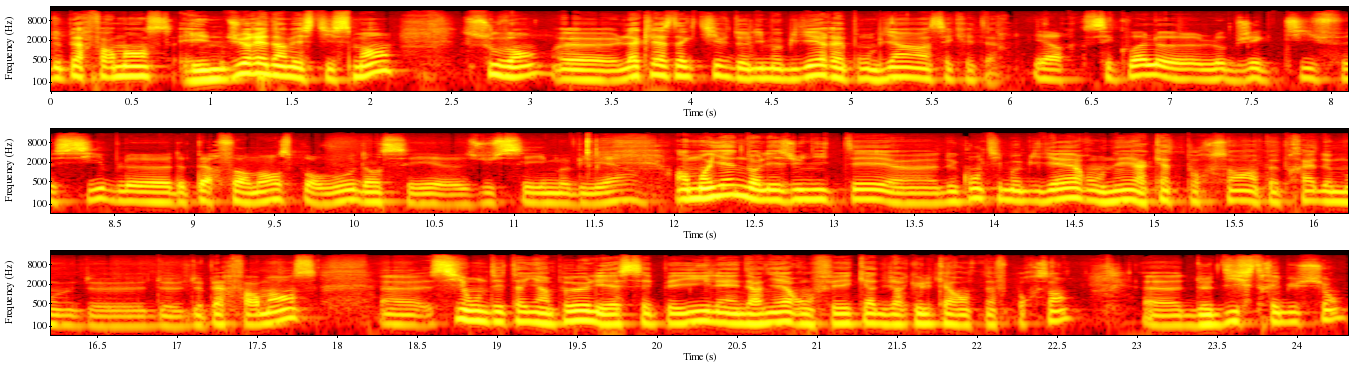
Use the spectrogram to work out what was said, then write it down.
de performance et une durée d'investissement, souvent, euh, la classe d'actifs de l'immobilier répond bien à ces critères. Et alors, c'est quoi l'objectif cible de performance pour vous dans ces UC euh, immobilières? En moyenne, dans les unités euh, de compte immobilière, on est à 4% à peu près de, de, de performance. si on détaille un peu, les SCPI, l'année dernière, ont fait 4,49% de distribution,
